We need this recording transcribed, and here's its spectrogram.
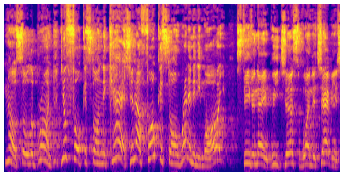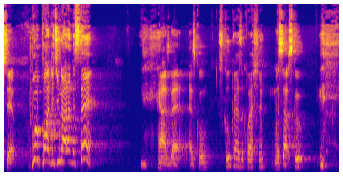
No, so LeBron, you're focused on the cash. You're not focused on winning anymore, are you? Stephen A., we just won the championship. What part did you not understand? How's that? That's cool. Scoop has a question. What's up, Scoop?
